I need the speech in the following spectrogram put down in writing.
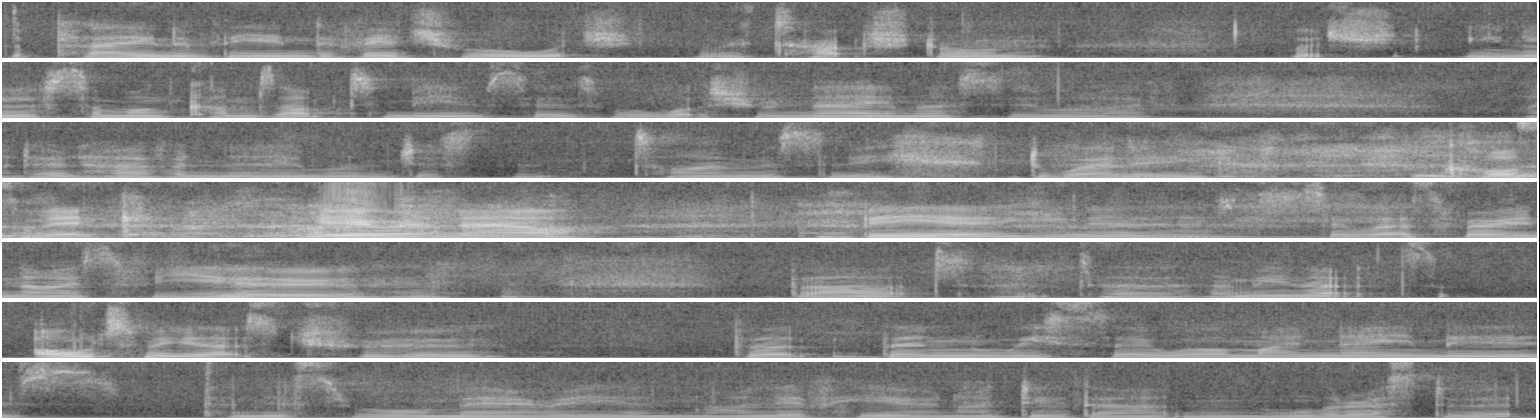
the plane of the individual, which we touched on, which, you know, if someone comes up to me and says, Well, what's your name? I say, Well, I've, I don't have a name, I'm just the timelessly dwelling, cosmic, here and now being, you know. So that's very nice for you. But, uh, I mean, that's ultimately that's true. But then we say, well, my name is Thanissara or Mary, and I live here, and I do that, and all the rest of it.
